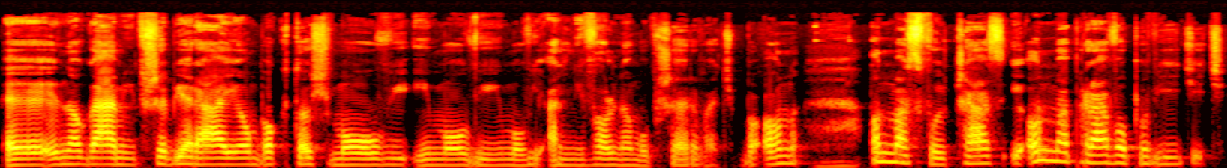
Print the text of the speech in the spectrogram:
e, nogami przebierają, bo ktoś mówi i mówi i mówi, ale nie wolno mu przerwać, bo on, on ma swój czas i on ma prawo powiedzieć.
